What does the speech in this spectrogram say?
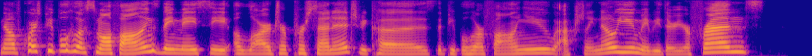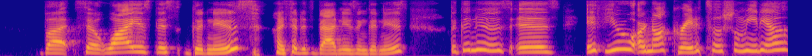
Now, of course, people who have small followings, they may see a larger percentage because the people who are following you actually know you. Maybe they're your friends. But so why is this good news? I said it's bad news and good news. The good news is if you are not great at social media,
